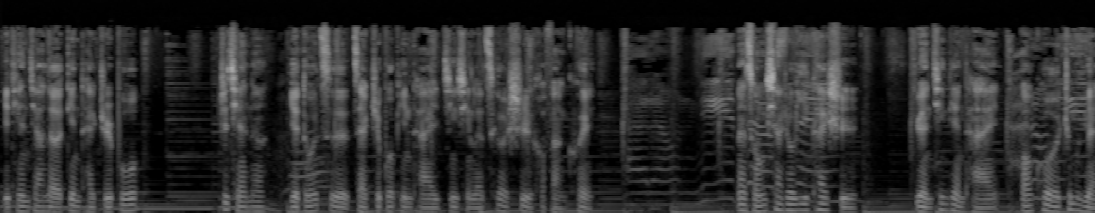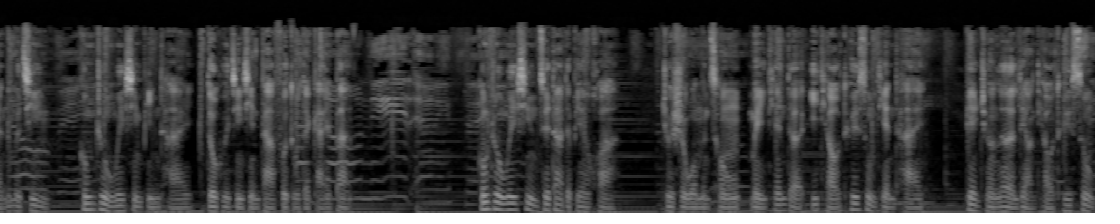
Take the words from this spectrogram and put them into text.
也添加了电台直播。之前呢，也多次在直播平台进行了测试和反馈。那从下周一开始，远近电台包括这么远那么近公众微信平台都会进行大幅度的改版。公众微信最大的变化，就是我们从每天的一条推送电台，变成了两条推送。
